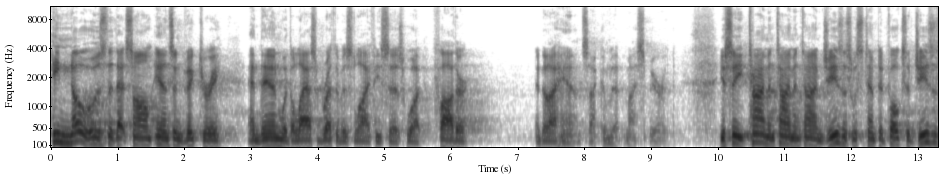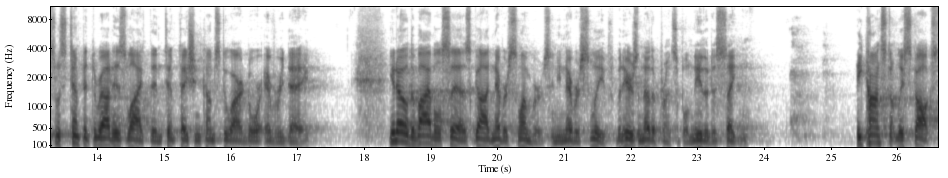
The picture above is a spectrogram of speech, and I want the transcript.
He knows that that psalm ends in victory. And then, with the last breath of his life, he says, What? Father, into thy hands I commit my spirit. You see, time and time and time, Jesus was tempted. Folks, if Jesus was tempted throughout his life, then temptation comes to our door every day. You know, the Bible says God never slumbers and he never sleeps, but here's another principle neither does Satan. He constantly stalks.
